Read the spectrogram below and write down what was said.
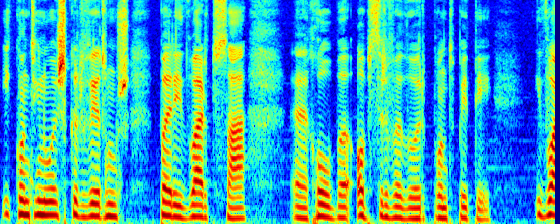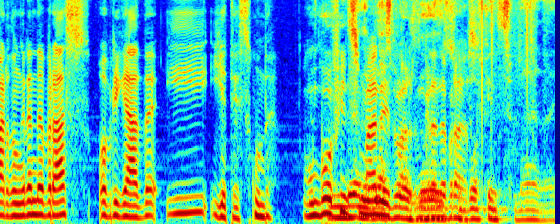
e continua a escrever-nos para eduardosá.observador.pt. Eduardo, um grande abraço, obrigada e, e até segunda. Um bom um fim de semana, Eduardo. Um grande abraço. Um bom fim de semana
